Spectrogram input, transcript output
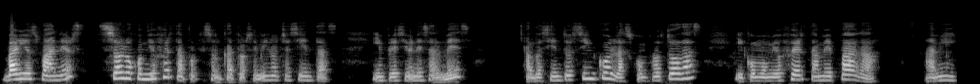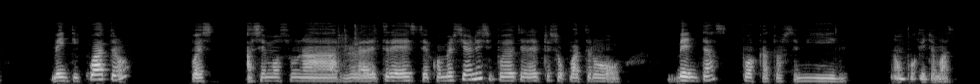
varios banners solo con mi oferta, porque son 14.800 impresiones al mes. A 205 las compro todas y como mi oferta me paga a mí 24, pues hacemos una regla de 3 de conversiones y puedo tener 3 o 4 ventas por 14.000, no, un poquito más,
